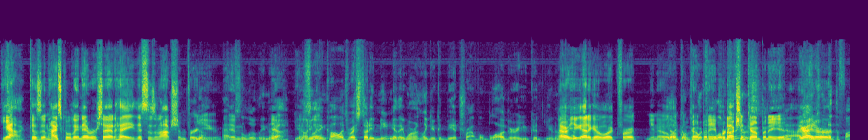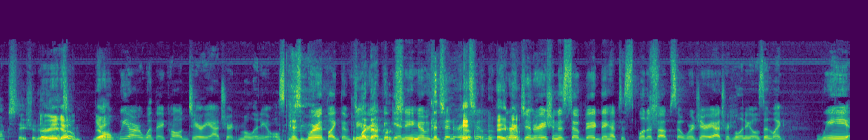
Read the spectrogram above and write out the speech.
Yeah, because in high school they never said, "Hey, this is an option for No, you." And- absolutely not. Yeah, you know, it's and even like, in college where I studied media, they weren't like you could be a travel blogger. You could, you know. no, you got to go work for a you know you local go work for company, a production news. company, and yeah, I right, interned or, at the Fox station. in there you Lansing. go. Yeah, Well, we are what they call geriatric millennials because we're like the very beginning of the generation. and our generation is so big, they have to split us up. So we're geriatric millennials, and like we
